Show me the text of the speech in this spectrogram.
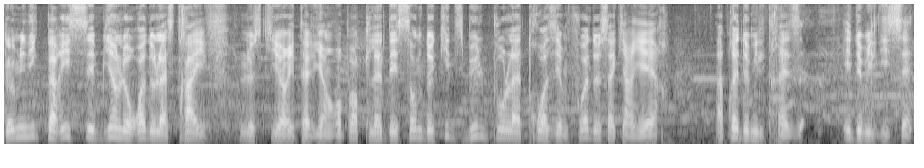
Dominique Paris, c'est bien le roi de la strife. Le skieur italien remporte la descente de Kitzbühel pour la troisième fois de sa carrière, après 2013 et 2017.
